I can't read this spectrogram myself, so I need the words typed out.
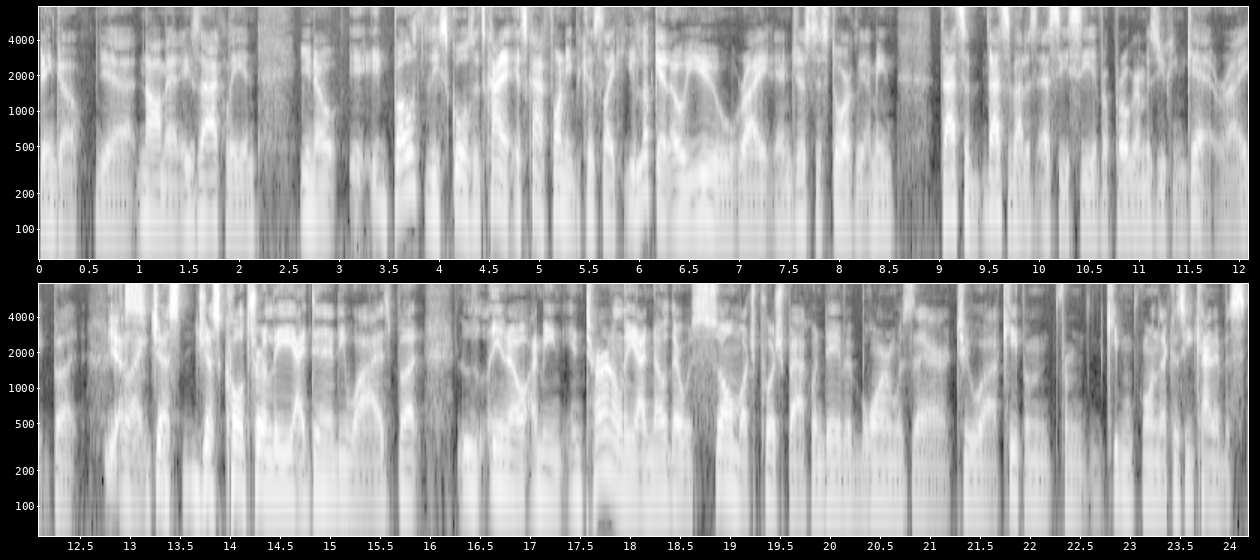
Bingo. Yeah. Nah, man. Exactly. And you know, it, it- both of these schools, it's kind of it's kind of funny because like you look at OU, right, and just historically, I mean, that's a that's about as SEC of a program as you can get, right? But Yes. like just just culturally, identity wise, but you know, I mean, internally, I know there was so much pushback when David Boren was there to uh, keep him from keep him from going there because he kind of is,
